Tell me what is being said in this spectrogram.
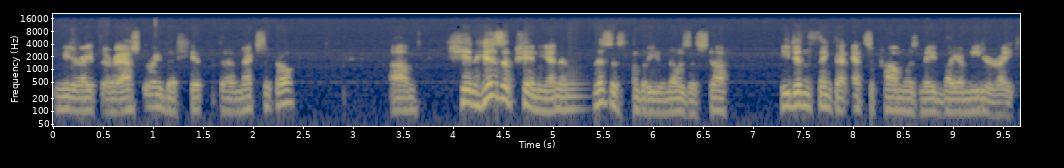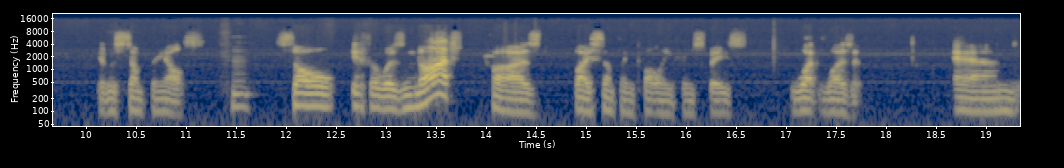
meteorite or asteroid that hit uh, Mexico. Um, in his opinion, and this is somebody who knows his stuff, he didn't think that Etzicom was made by a meteorite. It was something else. Hmm. So if it was not caused by something falling from space, what was it? And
